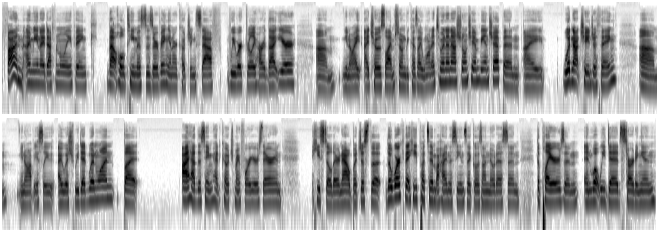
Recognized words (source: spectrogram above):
fun. I mean, I definitely think that whole team is deserving and our coaching staff. We worked really hard that year. Um, you know, I, I chose Limestone because I wanted to win a national championship and I would not change a thing. Um, you know, obviously, I wish we did win one, but I had the same head coach my four years there and he's still there now but just the the work that he puts in behind the scenes that goes unnoticed and the players and and what we did starting in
